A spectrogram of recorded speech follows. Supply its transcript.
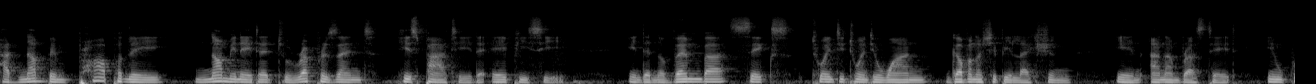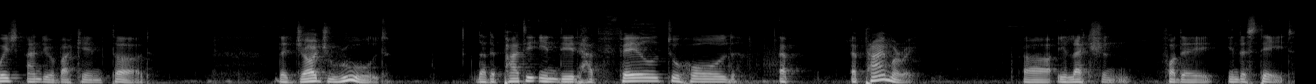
had not been properly nominated to represent his party, the APC, in the November 6, 2021 governorship election in Anambra State, in which Andy Uba came third. The judge ruled that the party indeed had failed to hold a, a primary uh, election for the in the state,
